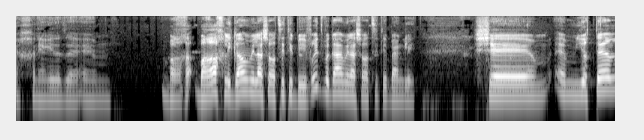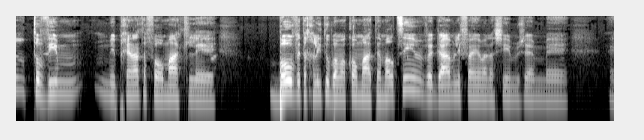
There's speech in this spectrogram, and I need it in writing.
איך אני אגיד את זה, ברח, ברח לי גם המילה שרציתי בעברית וגם המילה שרציתי באנגלית. שהם יותר טובים מבחינת הפורמט ל... בואו ותחליטו במקום מה אתם מרצים, וגם לפעמים אנשים שהם, אה, אה,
